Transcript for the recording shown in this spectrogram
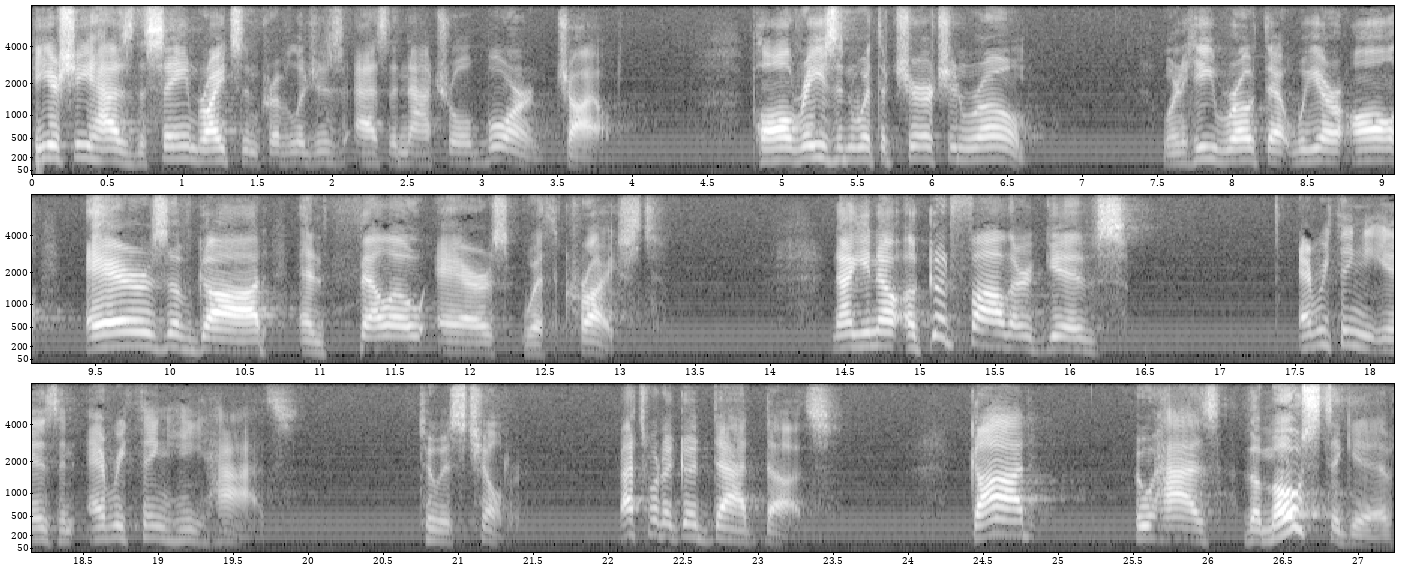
He or she has the same rights and privileges as the natural born child. Paul reasoned with the church in Rome when he wrote that we are all heirs of God and fellow heirs with Christ. Now, you know, a good father gives everything he is and everything he has to his children. That's what a good dad does. God, who has the most to give,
